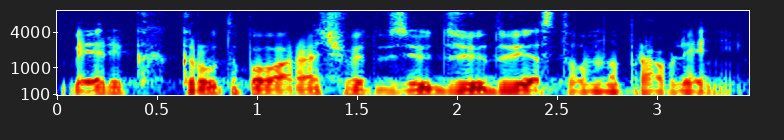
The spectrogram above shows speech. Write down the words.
берег круто поворачивает в зюд-зюд-вестовом направлении.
